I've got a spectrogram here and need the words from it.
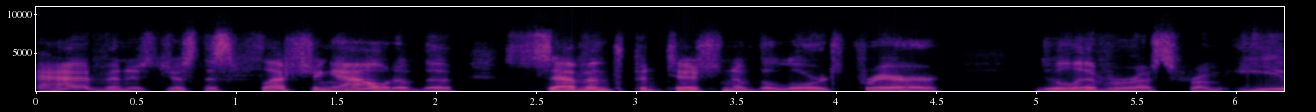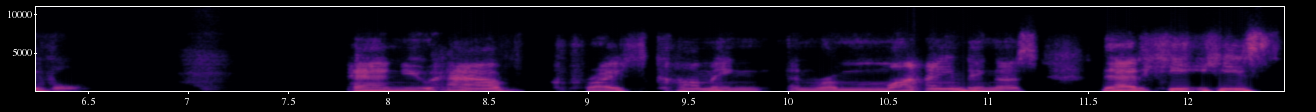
advent is just this fleshing out of the seventh petition of the lord's prayer deliver us from evil and you have Christ coming and reminding us that he he's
